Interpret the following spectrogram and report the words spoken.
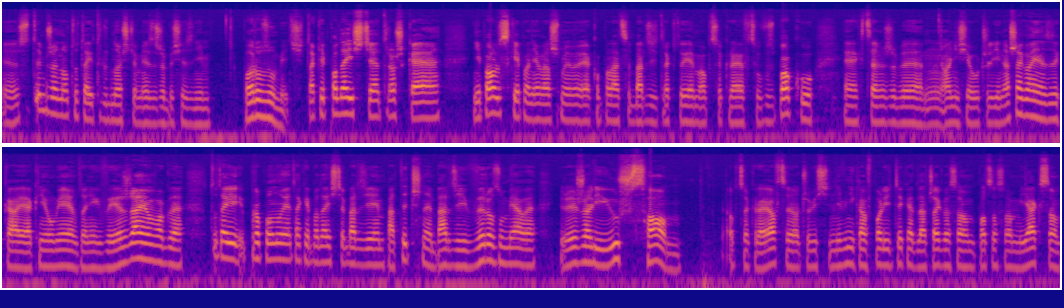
e, z tym, że no tutaj trudnością jest, żeby się z nim porozumieć. Takie podejście troszkę niepolskie, ponieważ my jako Polacy bardziej traktujemy obcokrajowców z boku, e, chcemy, żeby mm, oni się uczyli naszego języka, jak nie umieją, to niech wyjeżdżają w ogóle. Tutaj proponuję takie podejście bardziej empatyczne, bardziej wyrozumiałe, że jeżeli już są obcokrajowcy. Oczywiście nie wnikam w politykę, dlaczego są, po co są, jak są,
